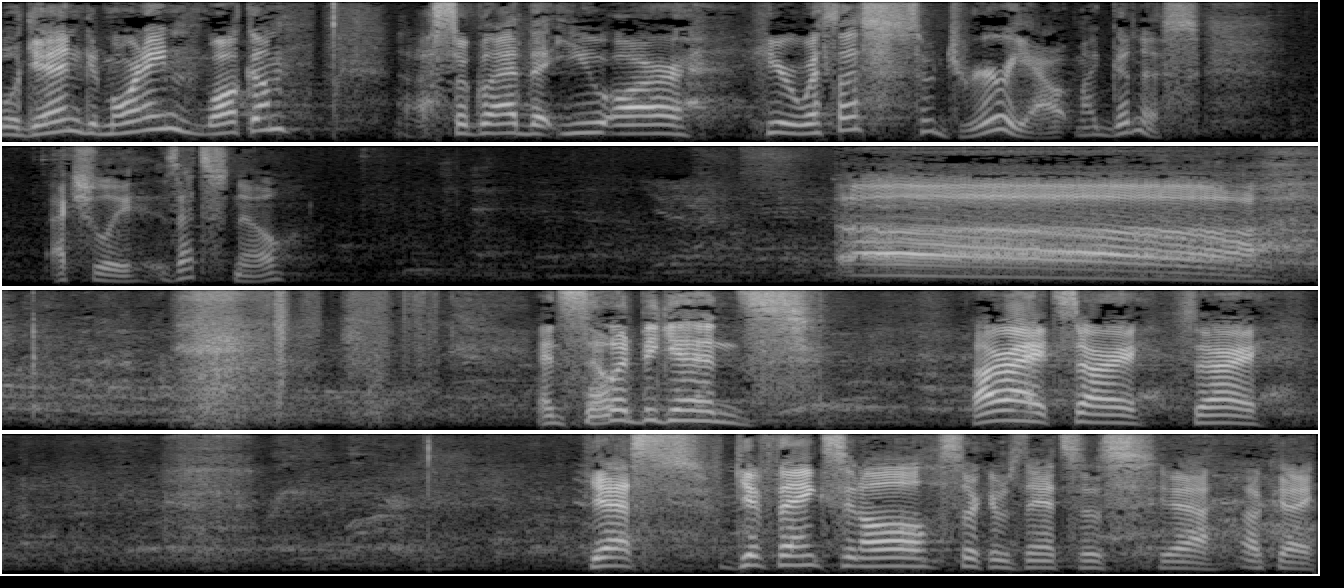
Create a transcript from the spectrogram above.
Well, again, good morning. Welcome. Uh, so glad that you are here with us. So dreary out. My goodness. Actually, is that snow? Oh. And so it begins. All right, sorry, sorry. Yes, give thanks in all circumstances. Yeah, okay.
